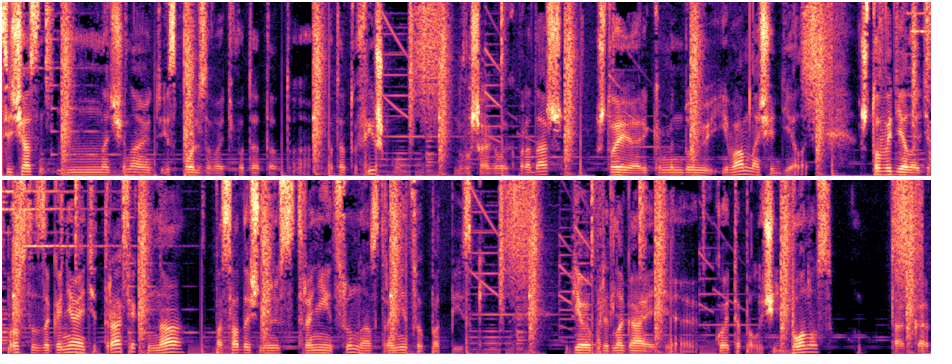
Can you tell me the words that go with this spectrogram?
сейчас начинают использовать вот, этот, э, вот эту фишку двушаговых продаж, что я рекомендую и вам начать делать. Что вы делаете? Просто загоняете трафик на посадочную страницу, на страницу подписки, где вы предлагаете какой-то получить бонус, так как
